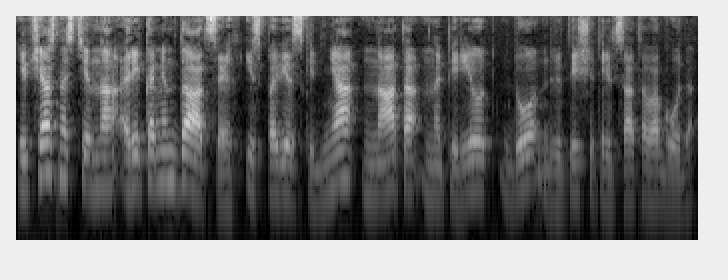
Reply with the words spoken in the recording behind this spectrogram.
и в частности на рекомендациях из повестки дня НАТО на период до 2030 года.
